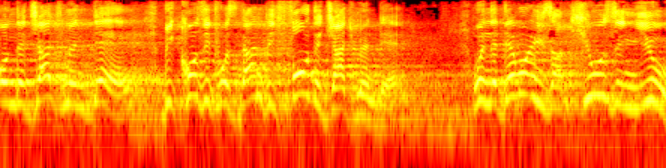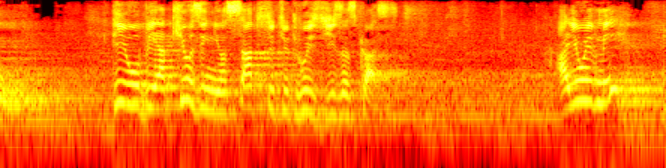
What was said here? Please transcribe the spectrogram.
on the judgment day, because it was done before the judgment day, when the devil is accusing you, he will be accusing your substitute, who is Jesus Christ. Are you with me?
